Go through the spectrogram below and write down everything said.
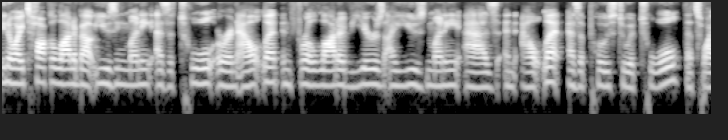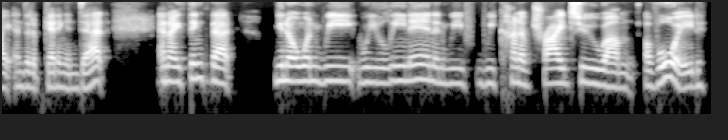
You know, I talk a lot about using money as a tool or an outlet. And for a lot of years, I used money as an outlet as opposed to a tool. That's why I ended up getting in debt. And I think that, you know, when we we lean in and we we kind of try to um, avoid,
